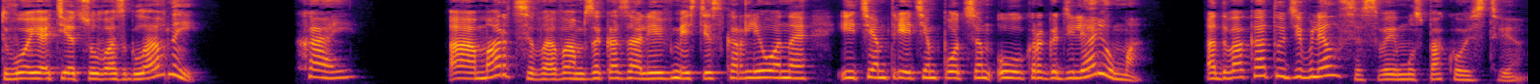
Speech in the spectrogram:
«Твой отец у вас главный?» «Хай». «А Марцева вам заказали вместе с Корлеоне и тем третьим поцем у крокодиляриума?» Адвокат удивлялся своему спокойствию.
